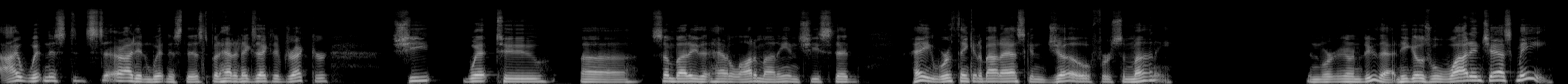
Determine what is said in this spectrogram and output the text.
I witnessed, or I didn't witness this, but had an executive director. She went to uh, somebody that had a lot of money and she said, Hey, we're thinking about asking Joe for some money. And we're going to do that. And he goes, Well, why didn't you ask me?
